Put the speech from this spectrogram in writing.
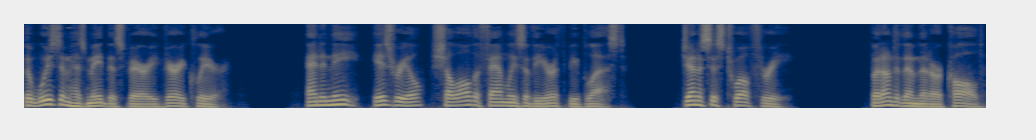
The wisdom has made this very, very clear. And in thee, Israel, shall all the families of the earth be blessed. Genesis 12:3. But unto them that are called,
